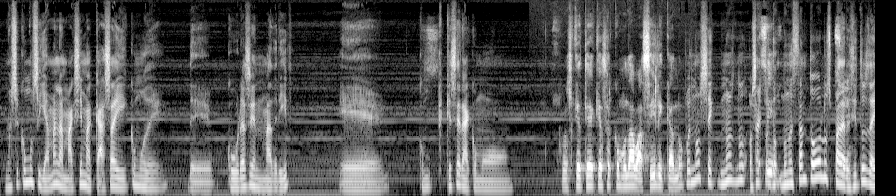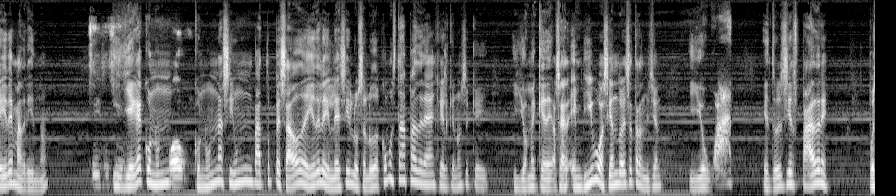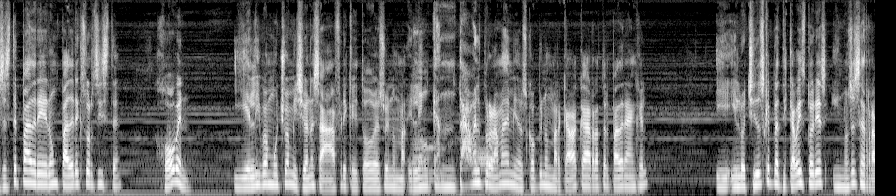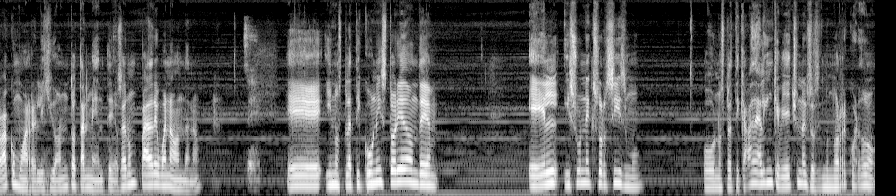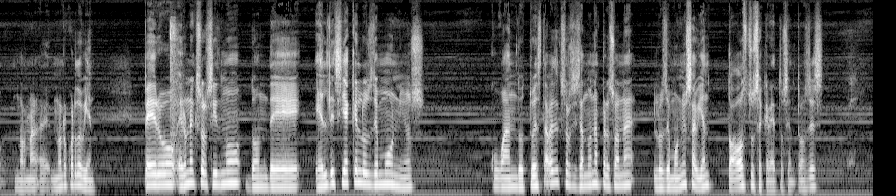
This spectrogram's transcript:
No sé cómo se llama la máxima casa ahí como de, de curas en Madrid. Eh, ¿cómo- ¿Qué será? Como... Pues que tiene que ser como una basílica, ¿no? Pues no sé, no, no, o sea, Sí. do- donde están todos los padrecitos de ahí de Madrid, ¿no? Sí, sí, Y llega con un, Wow. con un así, un vato pesado de ahí de la iglesia y lo saluda. ¿Cómo está, Padre Ángel? Que no sé qué. Y yo me quedé, o sea, en vivo haciendo esa transmisión. Y yo, ¿what? Entonces sí es padre. Pues este padre era un padre exorcista, joven. Y él iba mucho a misiones a África y todo eso. Y, nos mar- y le encantaba el programa de Midoscopio y nos marcaba cada rato el Padre Ángel. Y, y lo chido es que platicaba historias y no se cerraba como a religión totalmente. O sea, era un padre buena onda, ¿no? Eh, y nos platicó una historia donde él hizo un exorcismo o nos platicaba de alguien que había hecho un exorcismo, no recuerdo normal, eh, no recuerdo bien, pero era un exorcismo donde él decía que los demonios cuando tú estabas exorcizando a una persona, los demonios sabían todos tus secretos, entonces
